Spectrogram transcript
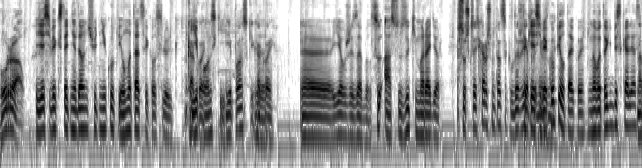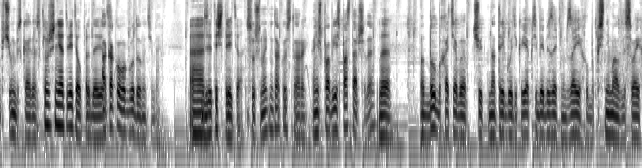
Урал. Я себе, кстати, недавно чуть не купил мотоцикл с люлькой. Какой? Японский. Японский какой? Э, Я уже забыл. А, Сузуки Мародер. Слушай, кстати, хороший мотоцикл, даже Так я я себе знаю. купил такой, но в итоге без коляски. А почему без коляски? Потому что не ответил продавец. А какого года он у тебя? А, 2003-го. Слушай, ну это не такой старый. Они же есть постарше, да? Да. Вот был бы хотя бы чуть на три годика, я к тебе обязательно заехал бы, поснимал для своих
